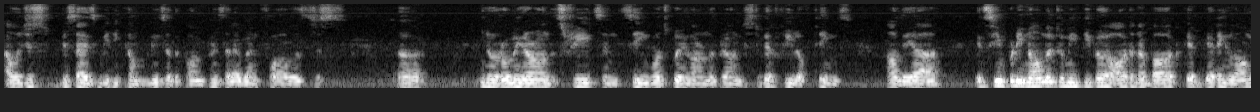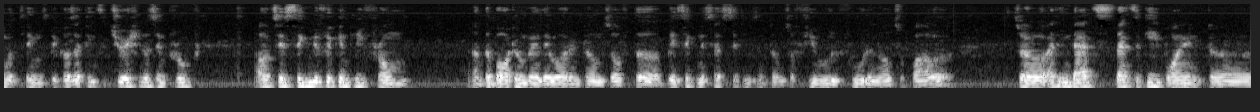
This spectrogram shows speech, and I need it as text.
I was just besides meeting companies at the conference that I went for, I was just uh, you know, roaming around the streets and seeing what's going on on the ground just to get a feel of things, how they are. It seemed pretty normal to me. People are out and about, get, getting along with things because I think situation has improved, I would say, significantly from uh, the bottom where they were in terms of the basic necessities, in terms of fuel, food, and also power. So I think that's that's the key point uh,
